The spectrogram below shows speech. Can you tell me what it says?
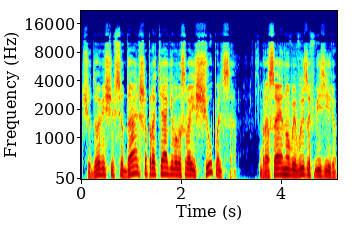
Чудовище все дальше протягивало свои щупальца, бросая новый вызов визирю.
